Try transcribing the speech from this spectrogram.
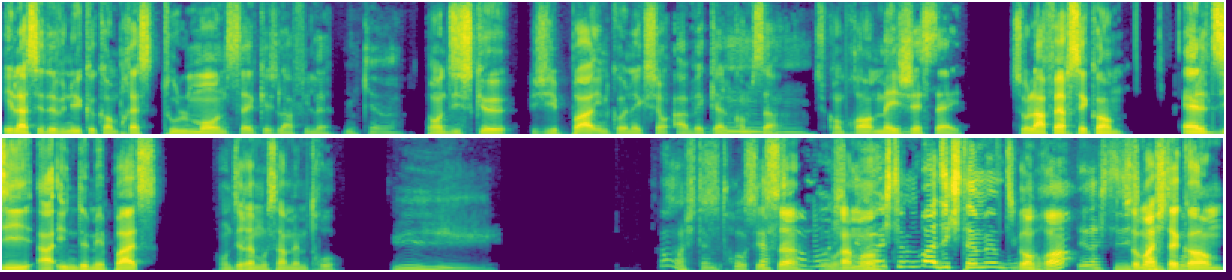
Et là, c'est devenu que comme presque tout le monde sait que je la filais. Ouais. Tandis que j'ai pas une connexion avec elle comme ça. Hmm. Tu comprends? Mais j'essaye. Sur l'affaire, c'est comme, elle dit à une de mes potes, on dirait Moussa m'aime trop. Uh. Comment je t'aime trop? C'est ça, vraiment. Je t'ai même pas dit que je t'aimais, Tu comprends? Et là, je So moi, t'aime j'étais comme,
